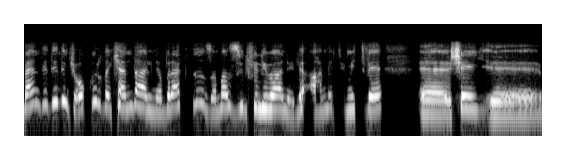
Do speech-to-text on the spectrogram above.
Ben de dedim ki okur da kendi haline bıraktığın zaman Zülfü Livaneli, Ahmet Ümit ve e, şey e,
